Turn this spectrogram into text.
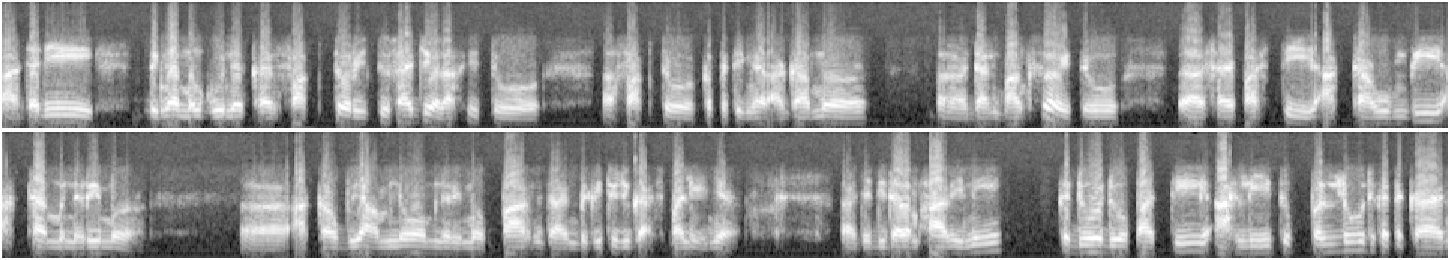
Uh, jadi dengan menggunakan faktor itu sajalah itu uh, faktor kepentingan agama uh, dan bangsa itu uh, saya pasti akan umbi akan menerima uh, buya UMNO menerima PAS dan begitu juga sebaliknya. Uh, jadi dalam hal ini kedua-dua parti ahli itu perlu dikatakan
